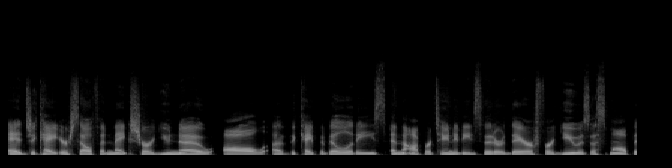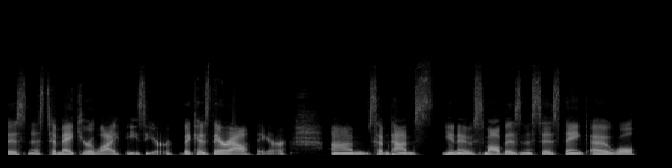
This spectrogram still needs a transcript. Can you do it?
educate yourself and make sure you know all of the capabilities and the opportunities that are there for you as a small business to make your life easier because they're out there. Um, sometimes, you know, small businesses think, oh, well,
